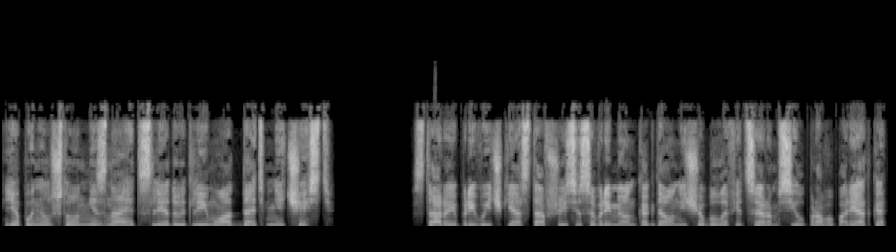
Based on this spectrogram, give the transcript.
я понял, что он не знает, следует ли ему отдать мне честь. Старые привычки, оставшиеся со времен, когда он еще был офицером сил правопорядка,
